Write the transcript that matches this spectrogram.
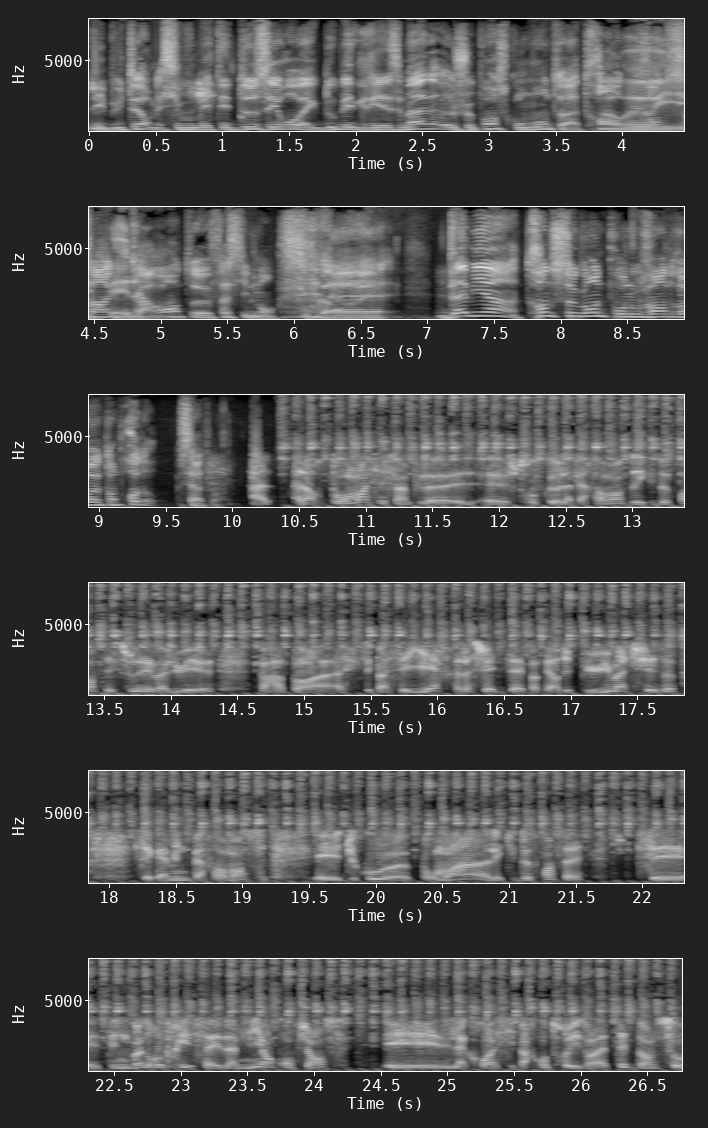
les buteurs, mais si vous mettez 2-0 avec doublé de Griezmann, je pense qu'on monte à 30, Ah oui, oui, 35, c'est énorme. 40 euh, facilement. Ou 80. Euh, Damien, 30 secondes pour nous vendre ton prono. C'est à toi. Al- Alors pour moi c'est simple. Euh, euh, je trouve que la performance de l'équipe de France est sous-évaluée euh, par rapport à, ce qui s'est passé hier. La Suède ils n'avaient pas perdu depuis 8 matchs chez eux. C'est quand même une performance. Et du coup pour moi l'équipe de France c'est- une bonne reprise. Ça les a mis en confiance. Et la Croatie par contre ils ont la tête dans le seau.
